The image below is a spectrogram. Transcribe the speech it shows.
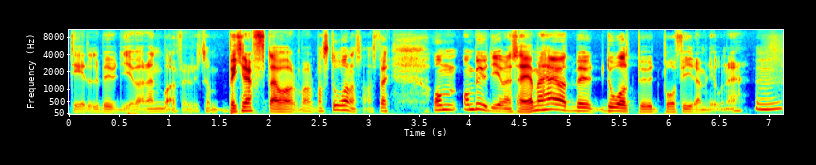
till budgivaren bara för att liksom bekräfta var, var man står någonstans. För om, om budgivaren säger, men här har jag ett bud, dolt bud på 4 miljoner. Mm.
